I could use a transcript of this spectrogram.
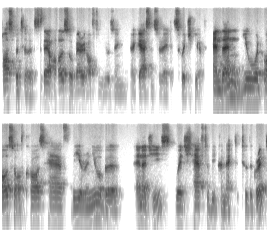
hospitals, they are also very often using a gas insulated switchgear. And then you would also, of course, have the renewable energies, which have to be connected to the grid.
